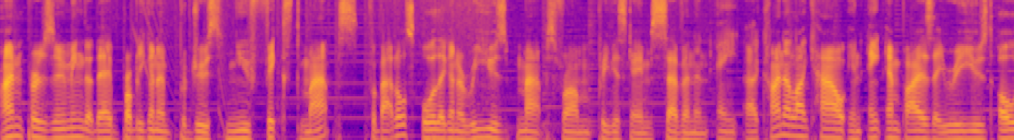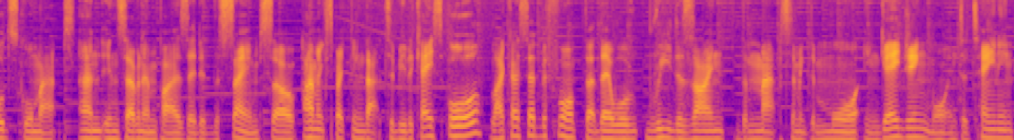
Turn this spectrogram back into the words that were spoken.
i'm presuming that they're probably going to produce new fixed maps for battles, or they're going to reuse maps from previous games 7 and 8. Uh, kind of like how in 8 Empires they reused old school maps, and in 7 Empires they did the same. So I'm expecting that to be the case, or like I said before, that they will redesign the maps to make them more engaging, more entertaining.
